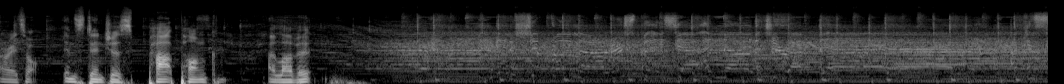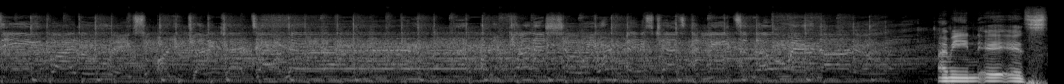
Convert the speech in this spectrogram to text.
All right, so instant just pop punk. I love it. I mean, it, it's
